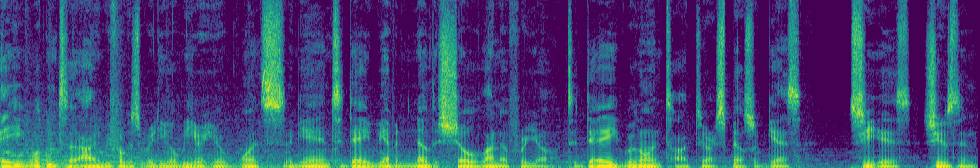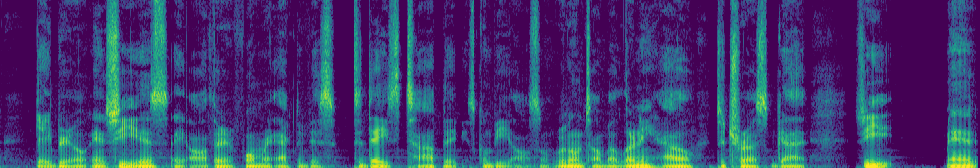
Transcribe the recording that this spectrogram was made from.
Hey, welcome to I Am Refocused Radio. We are here once again. Today, we have another show lined up for y'all. Today, we're going to talk to our special guest. She is Susan Gabriel, and she is a author and former activist. Today's topic is going to be awesome. We're going to talk about learning how to trust God. She, man,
